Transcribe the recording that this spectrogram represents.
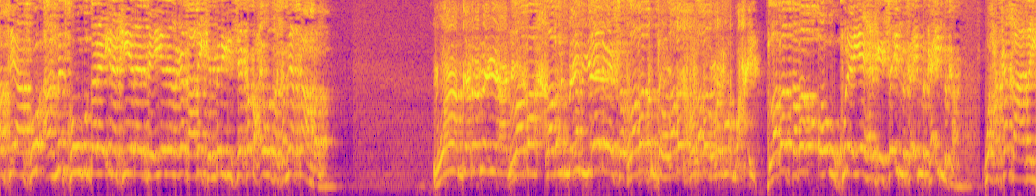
abti aan mid kuugu daray inankii yaraa beeyadee laga qaaday kamberigiisa ee ka baxay waddanka miyaad ka amban waa garanayaa laba laba dee dhegayso laba laba laba dollar la baxay. laba dabaq oo uu ku leeyahay hargeysa imika imika imika. Waxa ka qaaday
